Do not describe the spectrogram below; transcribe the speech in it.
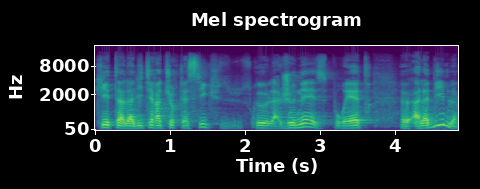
qui est à la littérature classique ce que la Genèse pourrait être euh, à la Bible.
